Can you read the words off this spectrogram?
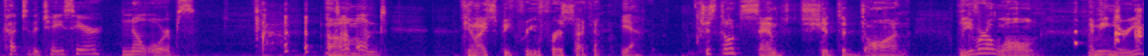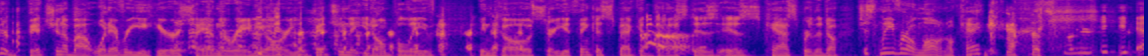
cut to the chase here. No orbs. Um, don't. Can I speak for you for a second? Yeah. Just don't send shit to Dawn. Leave her alone. I mean, you're either bitching about whatever you hear or say on the radio, or you're bitching that you don't believe in ghosts, or you think a speck of dust is is Casper the dog. Just leave her alone, okay? Yeah.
